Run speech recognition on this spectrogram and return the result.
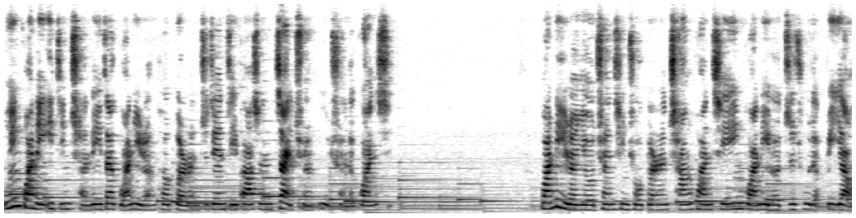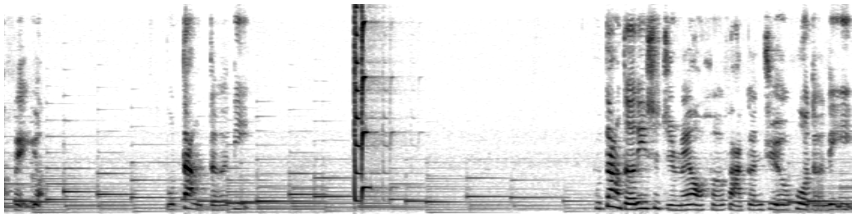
无因管理一经成立，在管理人和本人之间即发生债权物权的关系。管理人有权请求本人偿还其因管理而支出的必要费用。不当得利。不当得利是指没有合法根据而获得利益，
